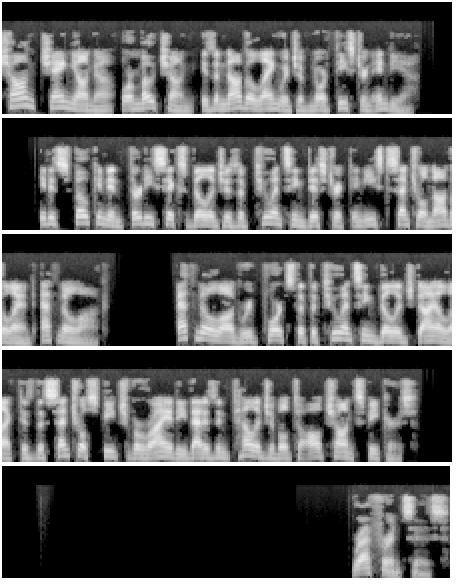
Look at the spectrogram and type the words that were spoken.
Chong Changyanga, or Mochung, is a Naga language of northeastern India. It is spoken in 36 villages of Tuensang district in east-central Nagaland Ethnologue. Ethnologue reports that the Tuensang village dialect is the central speech variety that is intelligible to all Chong speakers. References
